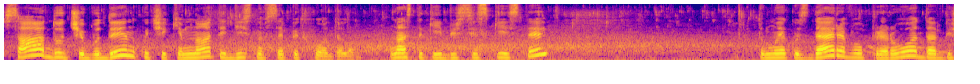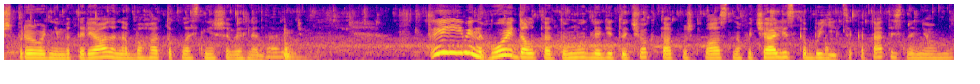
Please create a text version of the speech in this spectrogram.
саду, чи будинку, чи кімнати дійсно все підходило. У нас такий більш сільський стиль. Тому якось дерево, природа, більш природні матеріали набагато класніше виглядають. І він гойдалка, тому для діточок також класно. Хоча Аліска боїться кататись на ньому.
